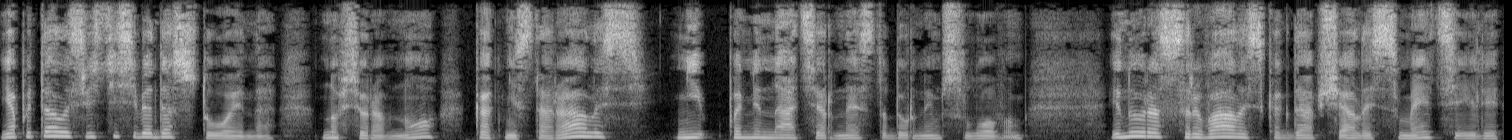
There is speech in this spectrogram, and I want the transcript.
Я пыталась вести себя достойно, но все равно, как ни старалась, не поминать Эрнеста дурным словом. Иной раз срывалась, когда общалась с Мэтти или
